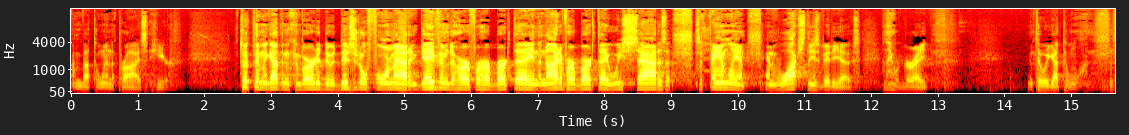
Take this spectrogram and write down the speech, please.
I'm about to win the prize here took them and got them converted to a digital format and gave them to her for her birthday. And the night of her birthday, we sat as a, as a family and, and watched these videos. And they were great until we got to one.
